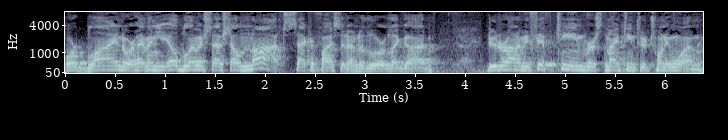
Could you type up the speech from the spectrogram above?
or blind or have any ill blemish, thou shalt not sacrifice it unto the Lord thy God. Deuteronomy 15, verse 19 through 21.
